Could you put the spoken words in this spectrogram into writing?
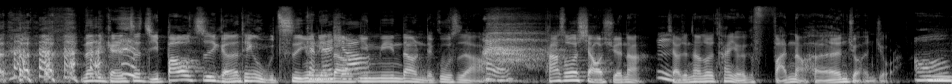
那你可能这集包治可能听五次，因为念到念念到你的故事啊。他说小璇呐，小璇他说他有一个烦恼很久很久了。哦，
